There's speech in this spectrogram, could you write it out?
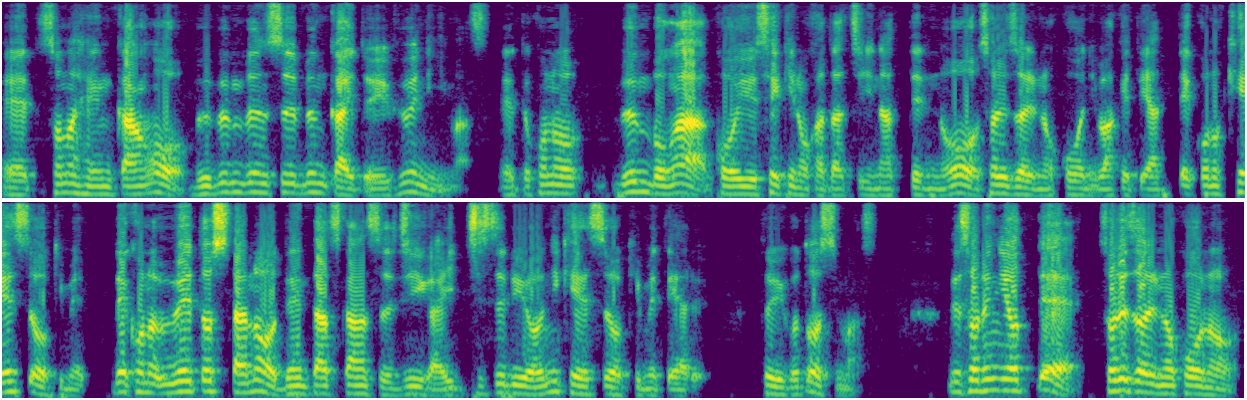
えー、その変換を部分分数分解というふうに言います。えっ、ー、と、この分母がこういう積の形になっているのをそれぞれの項に分けてやって、この係数を決める。で、この上と下の伝達関数 G が一致するように係数を決めてやるということをします。で、それによって、それぞれの項の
